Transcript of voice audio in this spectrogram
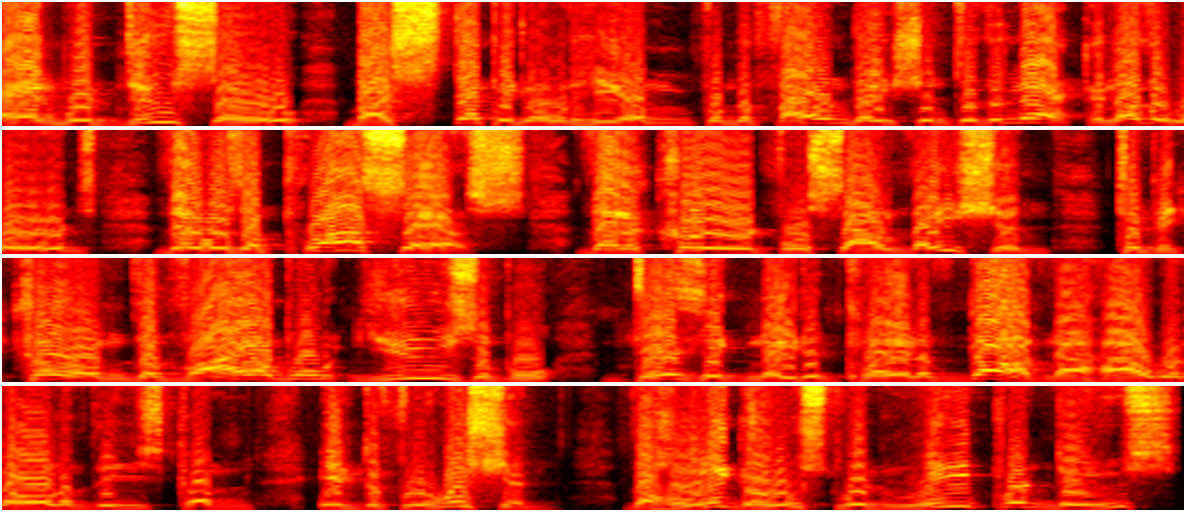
and would do so by stepping on him from the foundation to the neck. In other words, there was a process that occurred for salvation to become the viable, usable, designated plan of God. Now, how would all of these come into fruition? The Holy Ghost would reproduce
